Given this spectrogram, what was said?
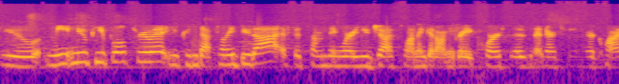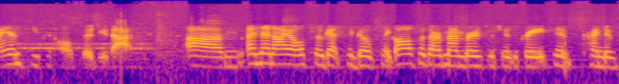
to meet new people through it, you can definitely do that. If it's something where you just want to get on great courses and entertain your clients, you can also do that. Um, and then I also get to go play golf with our members, which is great to kind of,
